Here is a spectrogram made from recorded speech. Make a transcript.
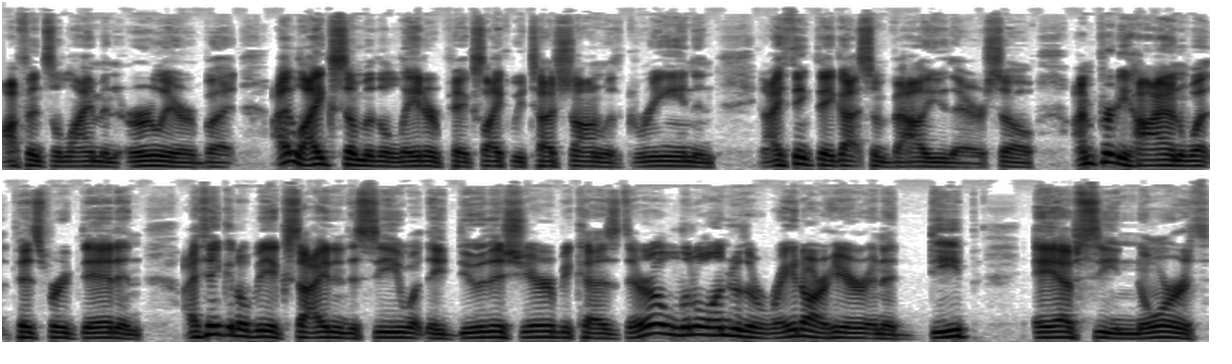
offensive lineman earlier, but I like some of the later picks, like we touched on with Green, and, and I think they got some value there. So I'm pretty high on what Pittsburgh did, and I think it'll be exciting to see what they do this year because they're a little under the radar here in a deep AFC North.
